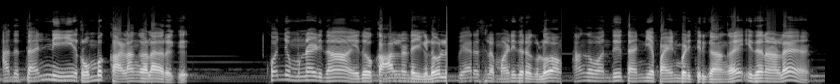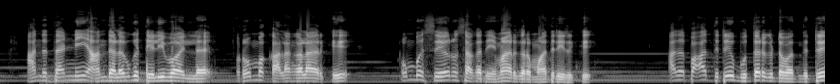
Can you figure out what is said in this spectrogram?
அந்த தண்ணி ரொம்ப கலங்கலாக இருக்குது கொஞ்சம் முன்னாடி தான் ஏதோ கால்நடைகளோ வேறு சில மனிதர்களோ அங்கே வந்து தண்ணியை பயன்படுத்தியிருக்காங்க. இதனால் அந்த தண்ணி அந்த அளவுக்கு தெளிவாக இல்லை ரொம்ப கலங்கலாக இருக்குது ரொம்ப சேரும் சகதியமாக இருக்கிற மாதிரி இருக்குது அதை பார்த்துட்டு புத்தர்கிட்ட வந்துட்டு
